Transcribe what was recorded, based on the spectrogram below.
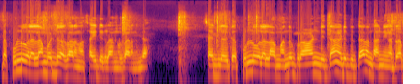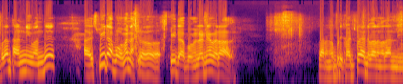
இந்த புல்லுகள் எல்லாம் போட்டு பாருங்க சைட்டுகள் அங்கே பாருங்க சைட்டில் இருக்க புல்லுகள் எல்லாம் வந்து பிராண்டி தான் எடுத்து தான் அந்த தண்ணி கட்டுறப்ப தான் தண்ணி வந்து ஸ்பீடாக போகும் என்ன? ஓ. ஸ்பீடாக போகும் இல்லாட்டியே வராது. பாருங்க எப்படி கட்டுறாண்டு பாருங்க தண்ணி.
